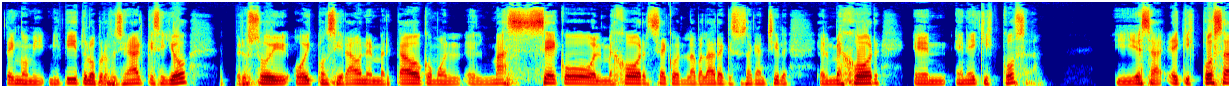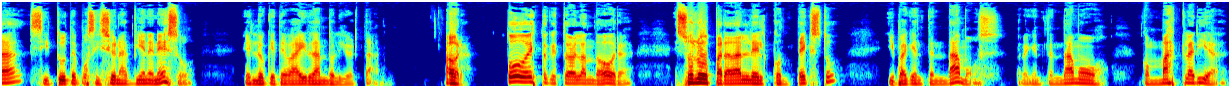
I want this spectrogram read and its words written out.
tengo mi, título profesional, qué sé yo, pero soy hoy considerado en el mercado como el, más seco o el mejor, seco es la palabra que se usa acá en Chile, el mejor en, en X cosa. Y esa X cosa, si tú te posicionas bien en eso, es lo que te va a ir dando libertad. Ahora, todo esto que estoy hablando ahora es solo para darle el contexto y para que entendamos, para que entendamos con más claridad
